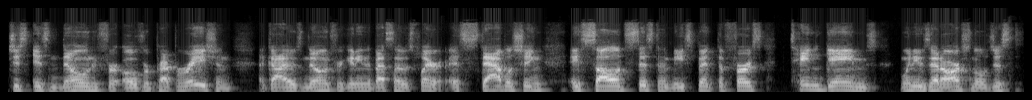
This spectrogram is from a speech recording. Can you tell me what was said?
just is known for over preparation, a guy who's known for getting the best out of his player, establishing a solid system. He spent the first 10 games when he was at Arsenal just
